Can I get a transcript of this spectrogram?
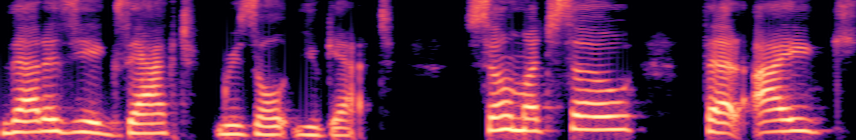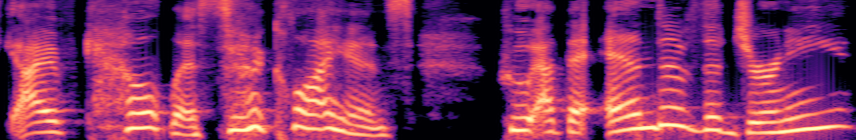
that is the exact result you get. So much so that I, I have countless clients who, at the end of the journey,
